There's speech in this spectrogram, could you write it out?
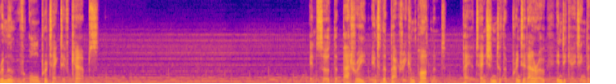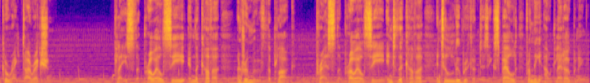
Remove all protective caps. Insert the battery into the battery compartment. Pay attention to the printed arrow indicating the correct direction. Place the Pro LC in the cover and remove the plug. Press the Pro LC into the cover until lubricant is expelled from the outlet opening.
